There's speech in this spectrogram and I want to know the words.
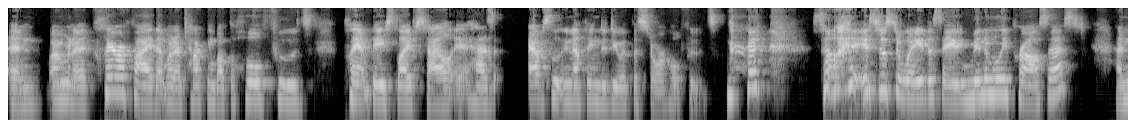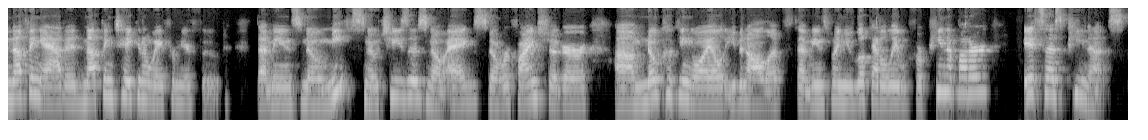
and I'm going to clarify that when I'm talking about the Whole Foods plant based lifestyle, it has absolutely nothing to do with the store Whole Foods. So it's just a way to say minimally processed and nothing added, nothing taken away from your food. That means no meats, no cheeses, no eggs, no refined sugar, um, no cooking oil, even olive. That means when you look at a label for peanut butter, it says peanuts.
